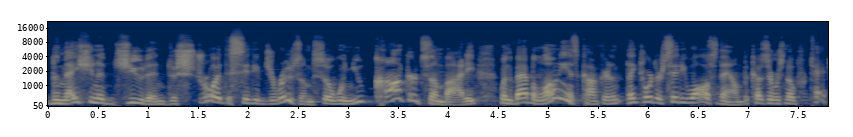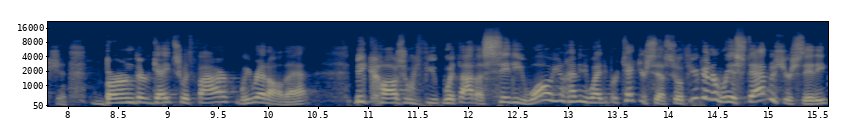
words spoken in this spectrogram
the nation of Judah and destroyed the city of Jerusalem. So when you conquered somebody, when the Babylonians conquered them, they tore their city walls down because there was no protection. Burned their gates with fire. We read all that. Because you, without a city wall, you don't have any way to protect yourself. So if you're going to reestablish your city,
